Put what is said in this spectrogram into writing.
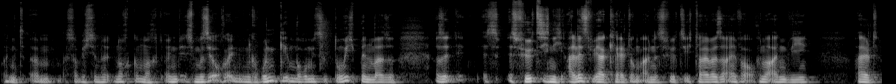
und ähm, was habe ich denn heute noch gemacht? Und es muss ja auch einen Grund geben, warum ich so durch bin. Weil so, also es, es fühlt sich nicht alles wie Erkältung an. Es fühlt sich teilweise einfach auch nur an wie halt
